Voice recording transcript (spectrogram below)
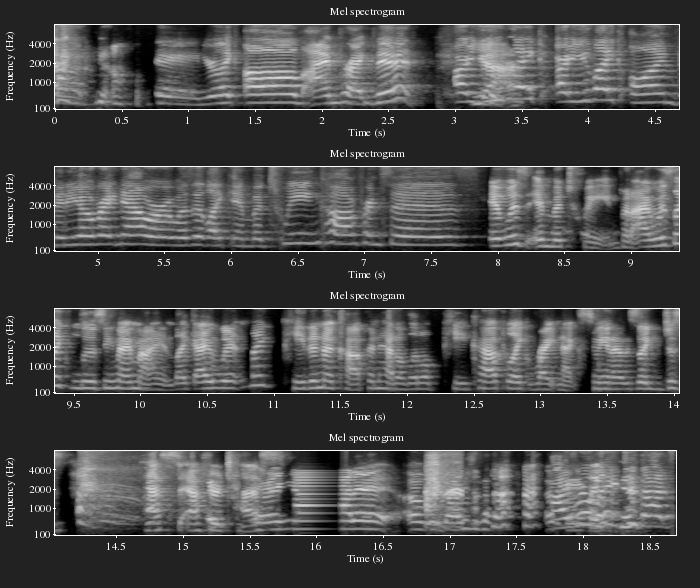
You're like, um, I'm pregnant. Are you yeah. like, are you like on video right now, or was it like in between conferences? It was in between, but I was like losing my mind. Like I went like peed in a cup and had a little pee cup like right next to me, and I was like just test after test. At it. Oh my gosh. Okay. I relate to that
